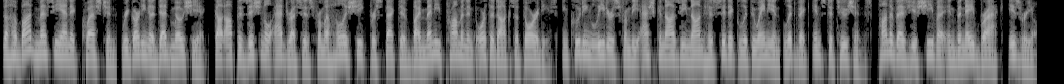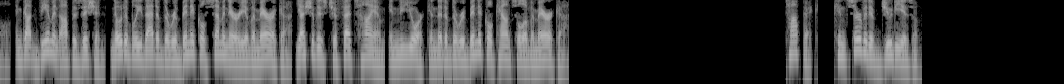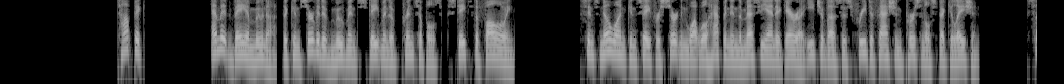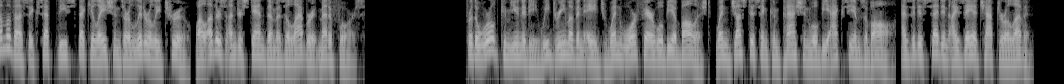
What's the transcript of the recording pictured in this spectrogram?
The Chabad Messianic question, regarding a dead Moshiach, got oppositional addresses from a halachic perspective by many prominent Orthodox authorities, including leaders from the Ashkenazi non-Hasidic Lithuanian Litvak institutions, Ponevezh Yeshiva in Bnei Brak, Israel, and got vehement opposition, notably that of the Rabbinical Seminary of America Yeshivas Chafetz Chaim in New York and that of the Rabbinical Council of America. Conservative Judaism Topic Emet Ve'amuna, the conservative movement's statement of principles, states the following Since no one can say for certain what will happen in the Messianic era each of us is free to fashion personal speculation. Some of us accept these speculations are literally true, while others understand them as elaborate metaphors. For the world community we dream of an age when warfare will be abolished, when justice and compassion will be axioms of all, as it is said in Isaiah chapter 11.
